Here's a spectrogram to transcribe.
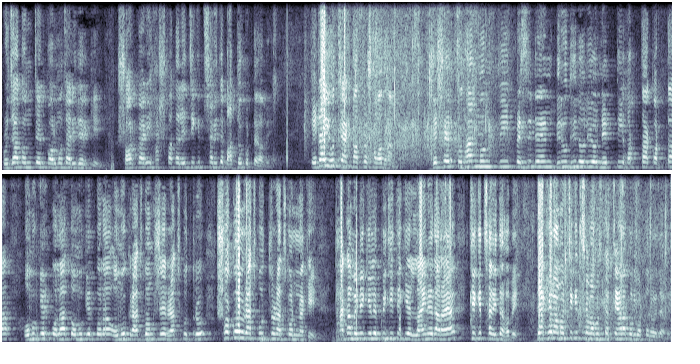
প্রজাতন্ত্রের কর্মচারীদেরকে সরকারি হাসপাতালে চিকিৎসা নিতে বাধ্য করতে হবে। এটাই হচ্ছে একমাত্র সমাধান। দেশের প্রধানমন্ত্রী প্রেসিডেন্ট বিরোধী দলীয় নেত্রী, হত্যাকর্তা, অমুকের পোলা তমুকের পোলা, অমুক রাজবংশের রাজপুত্র, সকল রাজপুত্র রাজকন্যাকে ঢাকা মেডিকেলে পিজি থেকে লাইনে দাঁড়ায় চিকিৎসা নিতে হবে। দেখেন আমার চিকিৎসা ব্যবস্থার চেহারা পরিবর্তন হয়ে যাবে।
